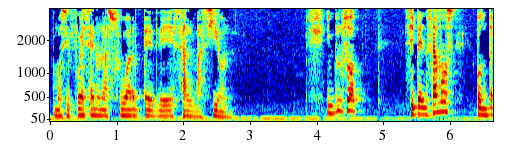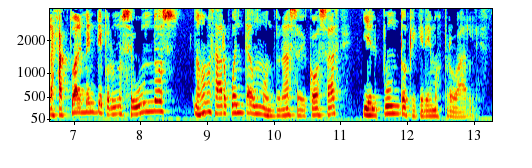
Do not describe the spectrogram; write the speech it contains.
como si fuesen una suerte de salvación. Incluso si pensamos contrafactualmente por unos segundos, nos vamos a dar cuenta de un montonazo de cosas y el punto que queremos probarles.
